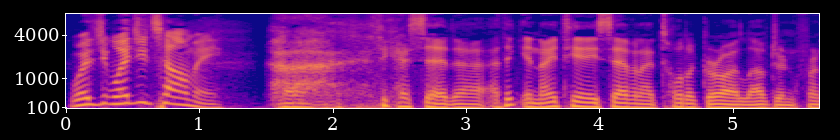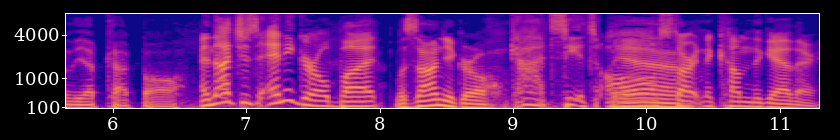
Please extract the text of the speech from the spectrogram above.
"What'd you What'd you tell me?" I think I said, uh, I think in 1987, I told a girl I loved her in front of the Epcot ball. And not just any girl, but Lasagna girl. God, see, it's all Yeah. starting to come together.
